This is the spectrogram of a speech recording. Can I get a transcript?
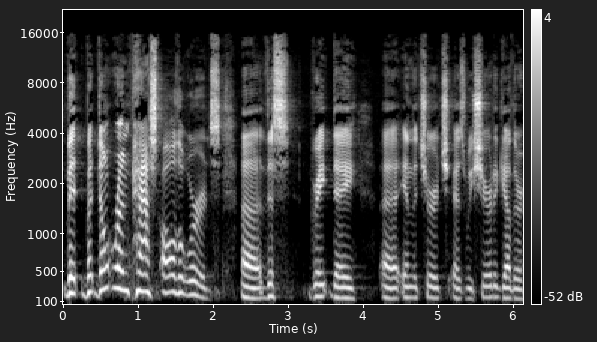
but, but don't run past all the words uh, this great day uh, in the church as we share together.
